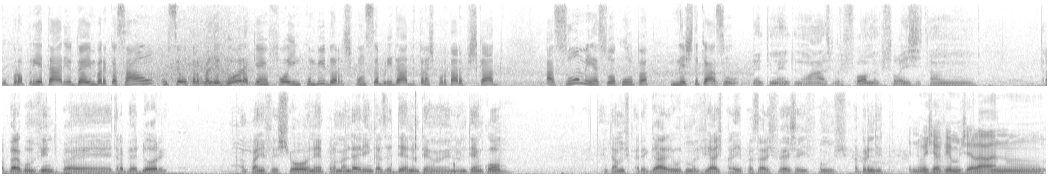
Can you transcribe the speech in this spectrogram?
O proprietário da embarcação, o seu trabalhador, a quem foi incumbido a responsabilidade de transportar o pescado, assumem a sua culpa neste caso. Sentimento não há, por fome, as pessoas estão trabalham com 20 eh, trabalhadores. A campanha fechou né, para mandar ir em casa dele, não tem, não tem como. Tentamos carregar a última viagem para ir passar as festas e fomos apreendidos. Nós já vimos lá no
